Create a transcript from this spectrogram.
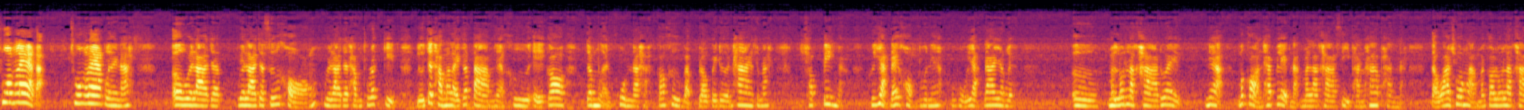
ช่วงแรกอะช่วงแรกเลยนะ เออ เวลาจะเวลาจะซื้อของ เวลาจะทำธุรกิจ หรือจะทำอะไรก็ตามเนี่ย คือเอก็จะเหมือนคุณนะคะ ก็คือแบบเราไปเดินห้างใช่ไหมช้อปปิ้งอะคืออยากได้ของตัวเนี้ยโอ้โหอยากได้ยังเลย เออ มันลดราคาด้วย เนี่ยเมื่อก่อนแท็บเล็ตน่ะมันราคาสี่พันห้าพันน่ะ แต่ว่าช่วงหลังมันก็ลดราคา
